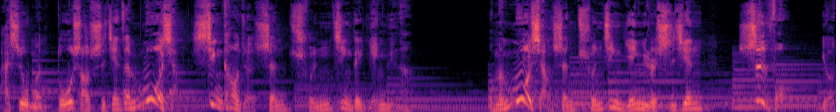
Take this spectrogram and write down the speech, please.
还是我们多少时间在默想、信靠着神纯净的言语呢？我们默想神纯净言语的时间，是否有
